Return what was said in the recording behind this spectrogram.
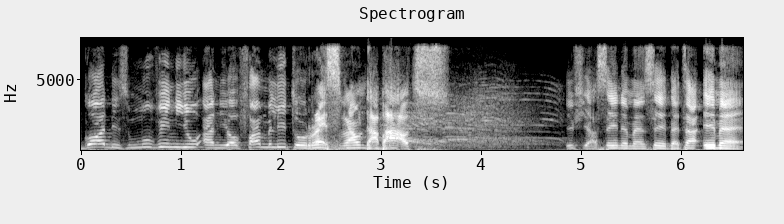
God is moving you and your family to rest roundabouts. If you are saying amen, say better amen.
